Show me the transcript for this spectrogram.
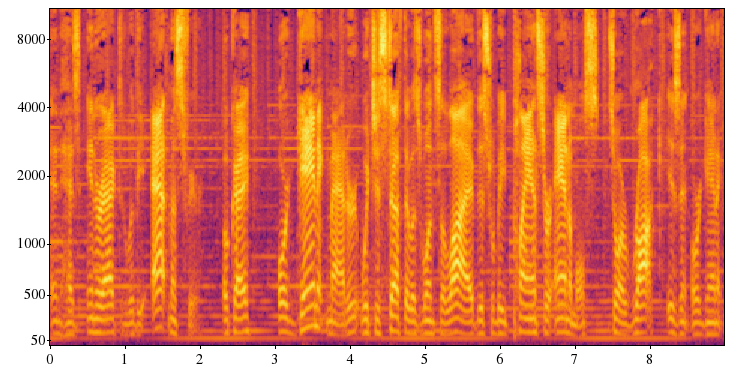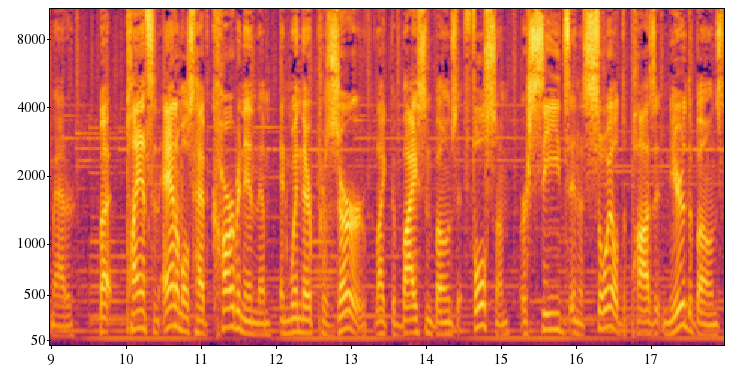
and has interacted with the atmosphere. Okay? Organic matter, which is stuff that was once alive. This will be plants or animals. So a rock isn't organic matter. But plants and animals have carbon in them, and when they're preserved, like the bison bones at Folsom or seeds in a soil deposit near the bones,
